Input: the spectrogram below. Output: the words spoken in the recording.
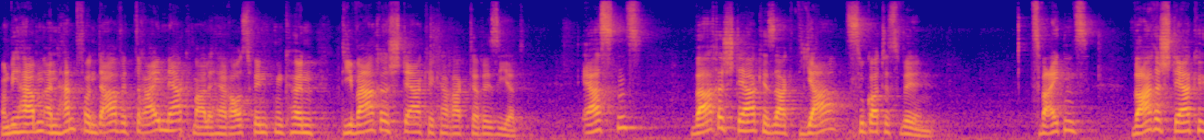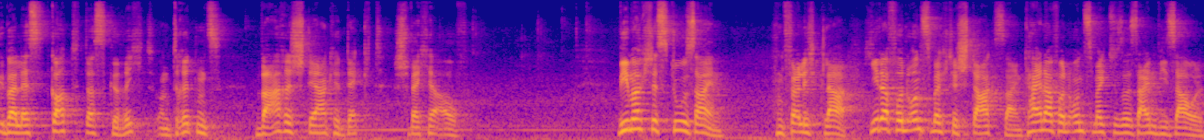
Und wir haben anhand von David drei Merkmale herausfinden können, die wahre Stärke charakterisiert. Erstens, wahre Stärke sagt Ja zu Gottes Willen. Zweitens, Wahre Stärke überlässt Gott das Gericht. Und drittens, wahre Stärke deckt Schwäche auf. Wie möchtest du sein? Völlig klar. Jeder von uns möchte stark sein. Keiner von uns möchte so sein wie Saul.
